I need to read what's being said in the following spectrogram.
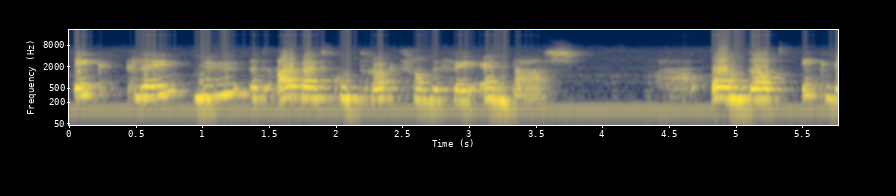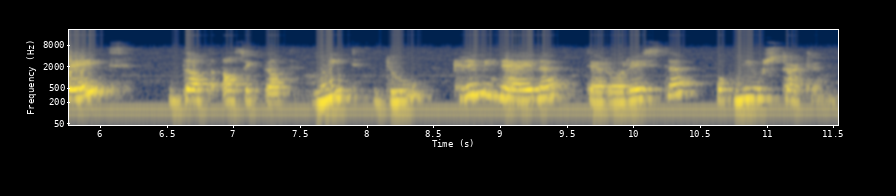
Ik claim nu het arbeidscontract van de VN-baas, omdat ik weet dat als ik dat niet doe, criminelen, terroristen opnieuw starten.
